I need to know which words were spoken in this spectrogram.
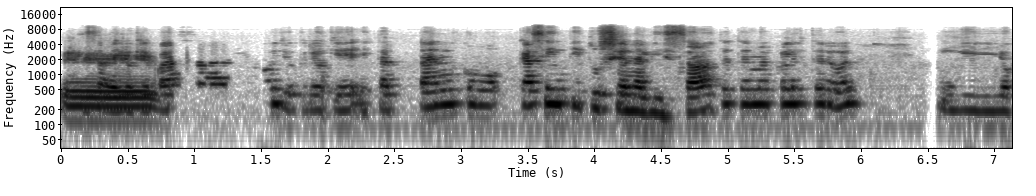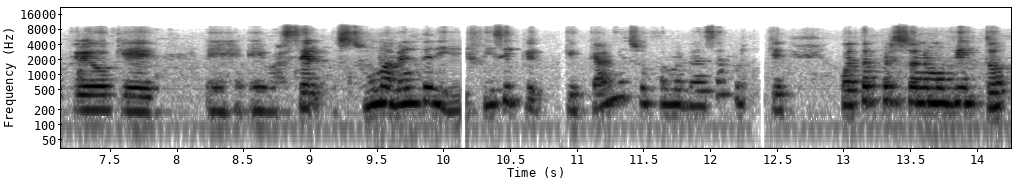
¿Sabes lo que eh, pasa? Yo creo que está tan como casi institucionalizado este tema del colesterol y yo creo que eh, eh, va a ser sumamente difícil que, que, cambie su forma de pensar, porque cuántas personas hemos visto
